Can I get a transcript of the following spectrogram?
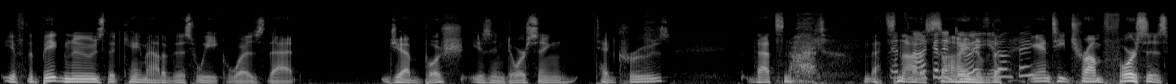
If the big news that came out of this week was that Jeb Bush is endorsing Ted Cruz, that's not. That's, that's not, not a sign it, of the anti-Trump forces.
